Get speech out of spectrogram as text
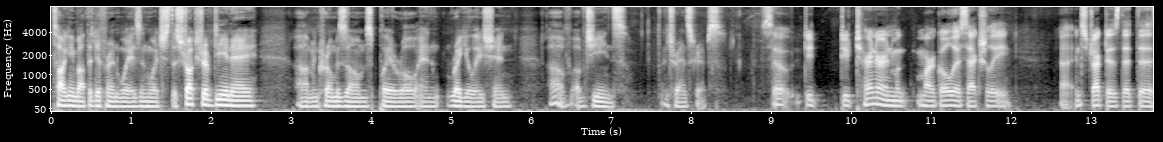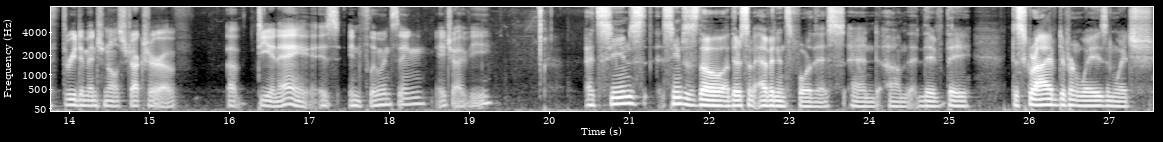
talking about the different ways in which the structure of DNA um, and chromosomes play a role in regulation of, of genes and transcripts. So do do Turner and Margolis actually uh, instruct us that the three-dimensional structure of of DNA is influencing HIV? It seems seems as though there's some evidence for this, and um, they've they describe different ways in which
